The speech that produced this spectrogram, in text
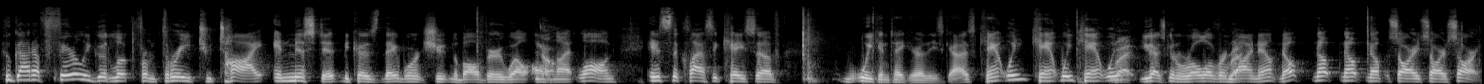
who got a fairly good look from three to tie and missed it because they weren't shooting the ball very well all No. night long. And it's the classic case of we can take care of these guys. Can't we? Can't we? Can't we? Right. You guys going to roll over and Right. die now? Nope, nope, nope, nope. Sorry, sorry, sorry.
